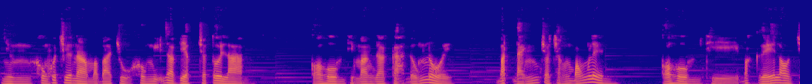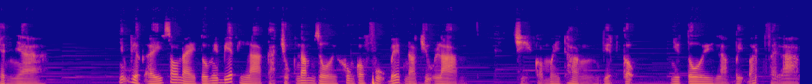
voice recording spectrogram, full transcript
Nhưng không có trưa nào mà bà chủ không nghĩ ra việc cho tôi làm. Có hôm thì mang ra cả đống nồi, bắt đánh cho trắng bóng lên. Có hôm thì bắt ghế lau trần nhà. Những việc ấy sau này tôi mới biết là cả chục năm rồi không có phụ bếp nào chịu làm chỉ có mấy thằng Việt Cộng như tôi là bị bắt phải làm.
